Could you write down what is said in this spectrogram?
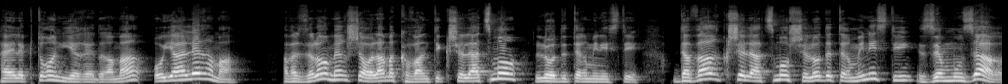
האלקטרון ירד רמה או יעלה רמה. אבל זה לא אומר שהעולם הקוונטי כשלעצמו לא דטרמיניסטי. דבר כשלעצמו שלא דטרמיניסטי זה מוזר,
